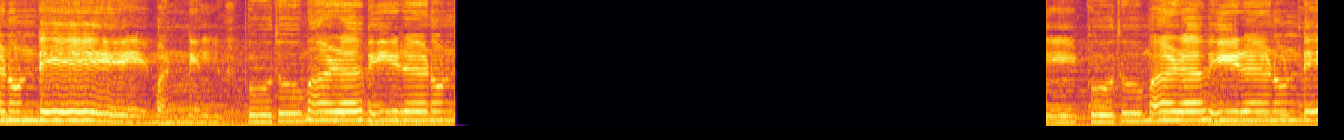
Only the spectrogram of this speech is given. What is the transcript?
വീഴണുണ്ടേ മണ്ണിൽ പുതുമഴ വീഴണുണ്ട്. പുതുമഴ വീഴണുണ്ടേ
